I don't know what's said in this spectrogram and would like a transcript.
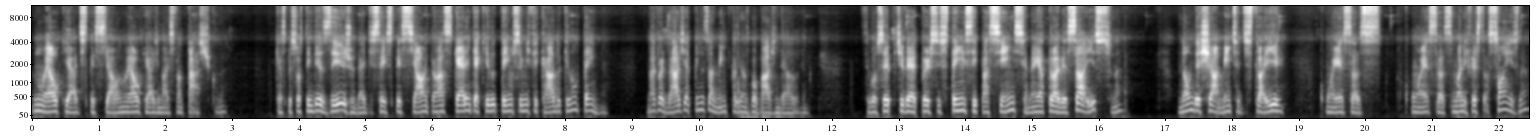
Não é o que há de especial, não é o que há de mais fantástico, né? Porque as pessoas têm desejo né, de ser especial, então elas querem que aquilo tenha um significado que não tem. Né? Na verdade, é apenas a mente fazendo as bobagens dela. Né? Se você tiver persistência e paciência né, e atravessar isso, né, não deixar a mente se distrair com essas, com essas manifestações, né?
